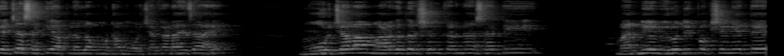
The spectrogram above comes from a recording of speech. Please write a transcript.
त्याच्यासाठी आपल्याला मोठा मोर्चा काढायचा आहे. मोर्चाला मार्गदर्शन करण्यासाठी माननीय विरोधी पक्षनेते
